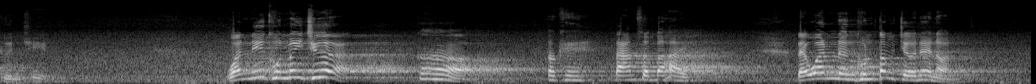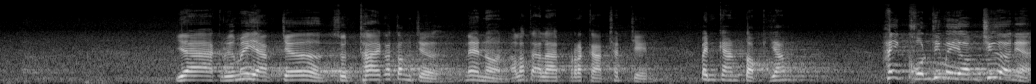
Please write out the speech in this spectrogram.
คืนชีพ วันนี้คุณไม่เชื่อ ก็ โอเค ตามสบาย แต่วันหนึ่งคุณต้องเจอแน่นอน อยากหรือไม่อยากเจอสุดท้ายก็ต้องเจอ แน่นอนอัลลอฮฺตาลาประกาศชัดเจน เป็นการตอกย้ำ ให้คนที่ไม่ยอมเชื่อเนี่ย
